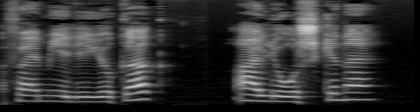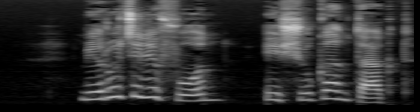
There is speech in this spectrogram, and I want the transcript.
Фамилия ее как? Алешкина. Беру телефон, ищу контакт.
